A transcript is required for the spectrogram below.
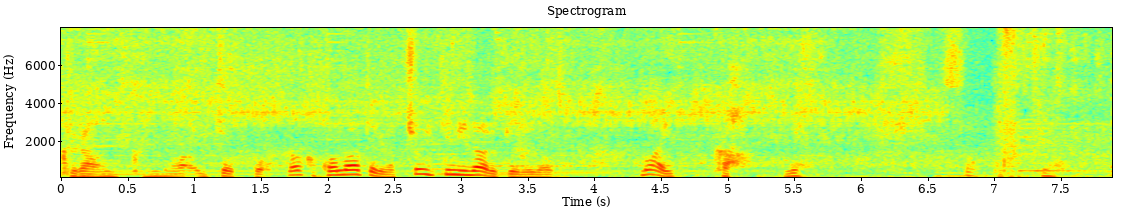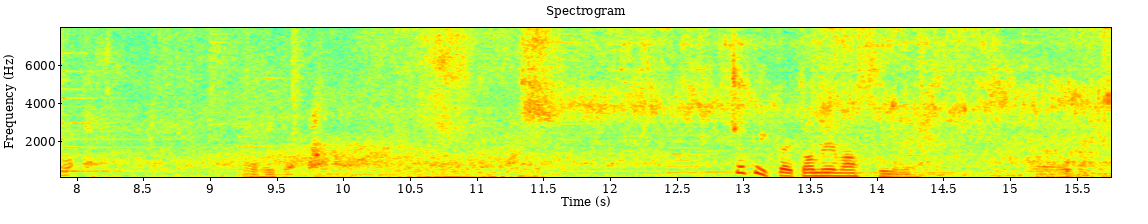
クランクの、ちょっと、なんかこの辺りはちょい気になるけれども、まあ、いっか、ね。さて、ね、あ、あれだ。ちょっと一回止めますね。はい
